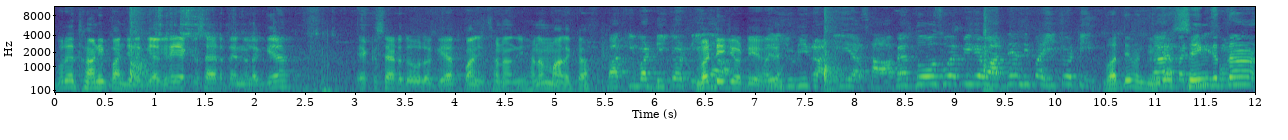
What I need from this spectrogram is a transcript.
ਪੂਰੇ ਥਾਣੀ ਪੰਜ ਲੱਗਿਆ ਵੀਰੇ ਇੱਕ ਸਾਈਡ ਤਿੰਨ ਲੱਗਿਆ ਇੱਕ ਸਾਈਡ ਦੋ ਲੱਗਿਆ ਪੰਜ ਥਣਾ ਦੀ ਹਨਾ ਮਾਲਕਾ? ਬਾਕੀ ਵੱਡੀ ਝੋਟੀ ਵੱਡੀ ਝੋਟੀ ਆ ਵੀਰੇ। ਜੁੜੀ ਰਾਜੀ ਆ ਸਾਫ਼ ਹੈ 200 ਪੀ ਕੇ ਵਾਧਿਆਂ ਦੀ ਭਾਈ ਝੋਟੀ। ਵਾਧੇ ਬੰਦੀ ਵੀਰੇ। ਹਾਂ, ਸਿੰਘ ਤਾਂ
